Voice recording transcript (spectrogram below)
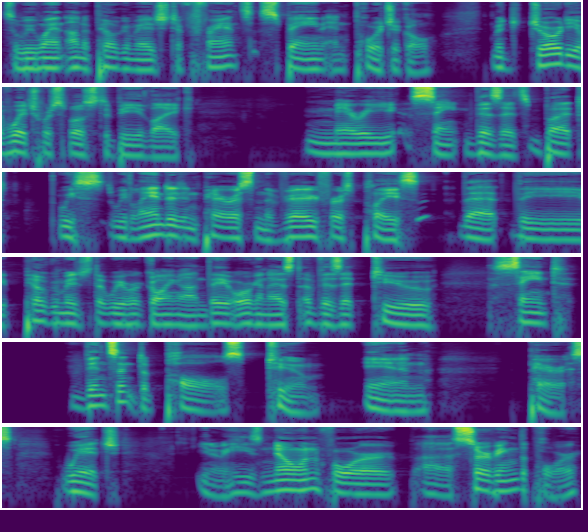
So we went on a pilgrimage to France, Spain and Portugal, majority of which were supposed to be like Mary saint visits, but we we landed in Paris in the very first place that the pilgrimage that we were going on, they organized a visit to Saint Vincent de Paul's tomb in Paris, which you know he's known for uh, serving the poor.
